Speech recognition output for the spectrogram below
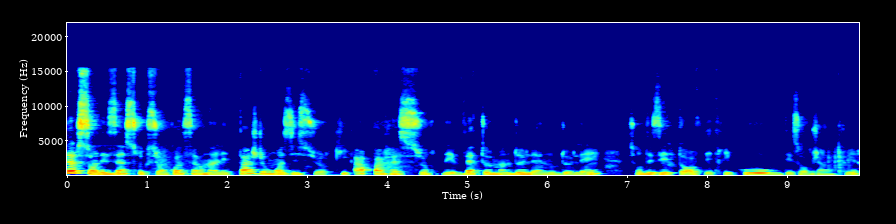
Telles sont les instructions concernant les taches de moisissure qui apparaissent sur des vêtements de laine ou de lin, sur des étoffes, des tricots ou des objets en cuir.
